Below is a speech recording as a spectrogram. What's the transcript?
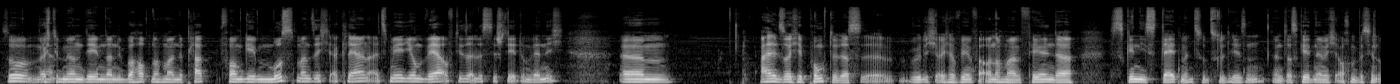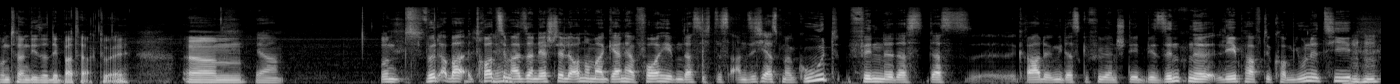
So, möchte ja. man dem dann überhaupt nochmal eine Plattform geben? Muss man sich erklären als Medium, wer auf dieser Liste steht und wer nicht? Ähm, all solche Punkte, das äh, würde ich euch auf jeden Fall auch nochmal empfehlen, da Skinny Statement zuzulesen. Und das geht nämlich auch ein bisschen unter in dieser Debatte aktuell. Ähm, ja, und ich würde aber trotzdem ja. also an der Stelle auch nochmal gern hervorheben, dass ich das an sich erstmal gut finde, dass, dass äh, gerade irgendwie das Gefühl entsteht, wir sind eine lebhafte Community, mhm.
